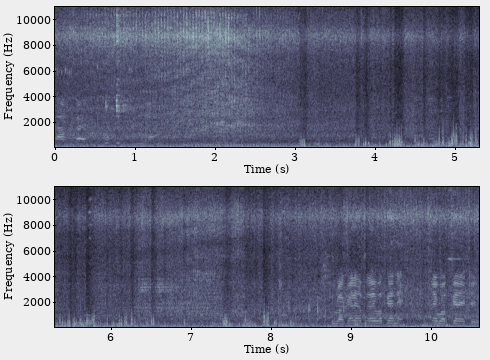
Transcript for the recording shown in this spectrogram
Sampai. Sebelah kene atau lewat kene? Lewat kene deh.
